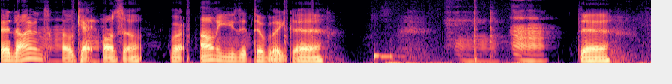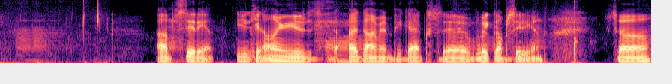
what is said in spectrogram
the diamonds, okay, also, but I only use it to break, uh, the obsidian. You can only use a diamond pickaxe to break obsidian. So,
